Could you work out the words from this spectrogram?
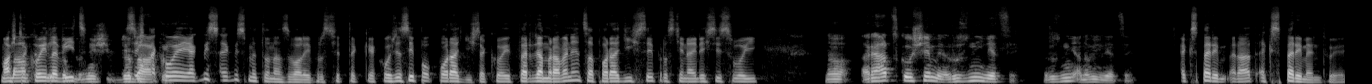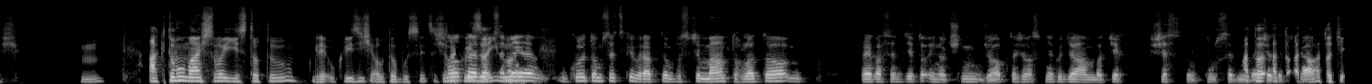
Máš takovýhle takový víc, jsi takový, jak, bys, jak bychom to nazvali, prostě tak jako, že si po, poradíš, takový Ferda Mravenec a poradíš si, prostě najdeš si svoji No, rád zkouším různé věci, různé a nové věci. experim, rád experimentuješ. Hm? A k tomu máš svoji jistotu, kde uklízíš autobusy, což je No, to takový víceméně kvůli tomu se vždycky vrátím, prostě mám tohleto, to je vlastně je to i noční job, takže vlastně jako dělám od těch 6 půl sedm a to, večer a, to, a, to, a, to ti,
